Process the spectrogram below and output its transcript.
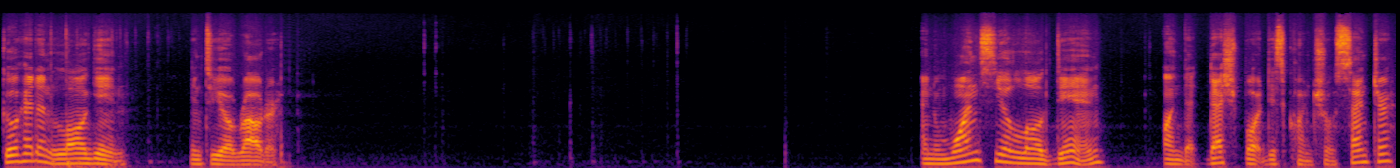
go ahead and log in into your router. And once you're logged in on that dashboard this control center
